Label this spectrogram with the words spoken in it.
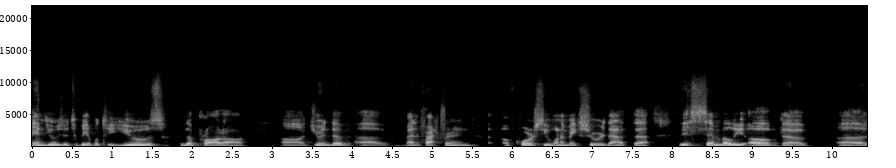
end user to be able to use the product. Uh, during the uh, manufacturing, of course, you want to make sure that the, the assembly of the uh,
